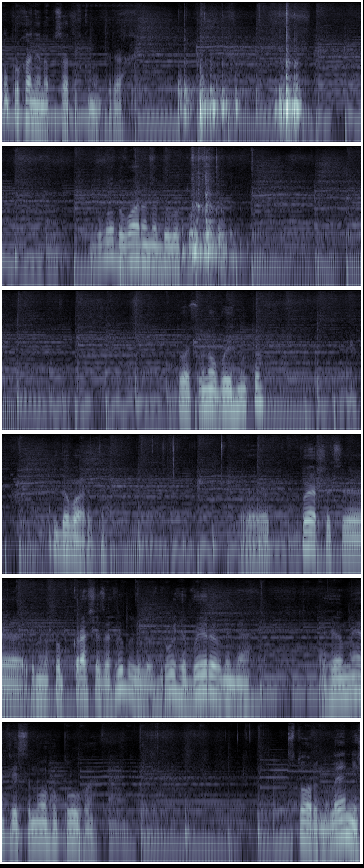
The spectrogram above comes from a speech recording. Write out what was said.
ну, прохання написати в коментарях. Було доварене до лоток. Тобто воно вигнуто і доварите. Е, Перше це іменно щоб краще заглиблювалося, друге вирівнення геометрії самого плуга. В сторону леміш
